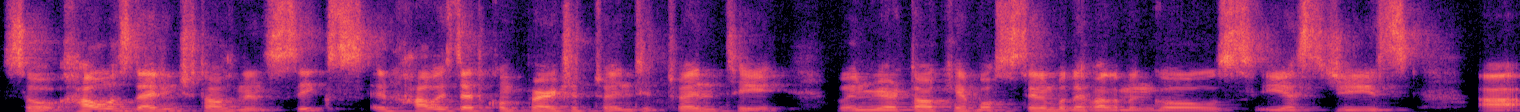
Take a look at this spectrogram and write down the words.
So how was that in 2006 and how is that compared to 2020 when we are talking about sustainable development goals, ESGs? Uh,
